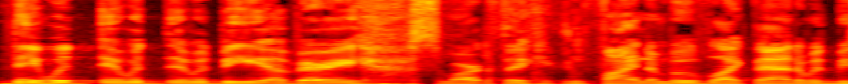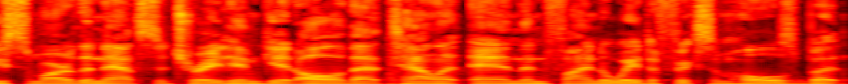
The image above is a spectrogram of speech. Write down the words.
They would it would it would be a very smart if they can find a move like that. It would be smart of the Nats to trade him, get all of that talent, and then find a way to fix some holes. But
